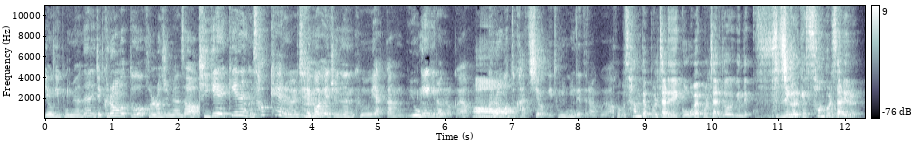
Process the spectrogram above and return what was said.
여기 보면은 이제 그런 것도 걸러주면서 기계에 끼는 그 석회를 제거해주는 그 약간 용액이라 그럴까요? 어. 그런 것도 같이 여기 동봉되더라고요. 그뭐 300불짜리도 있고 500불짜리도 있는데 굳이 그렇게 선불짜리를.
